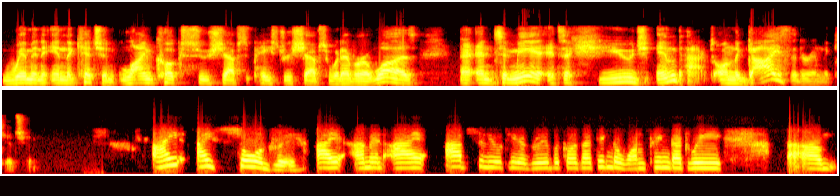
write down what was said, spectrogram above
women in the kitchen, line cooks, sous chefs, pastry chefs, whatever it was. A- And to me, it's a huge impact on the guys that are in the kitchen. I I so agree. I I mean I absolutely agree because I think the one thing that we, um,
